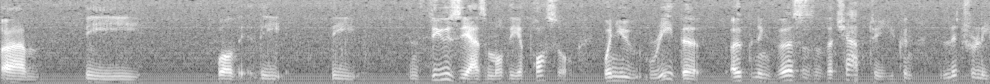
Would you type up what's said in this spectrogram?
um, the well, the, the, the enthusiasm of the apostle. When you read the opening verses of the chapter, you can literally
